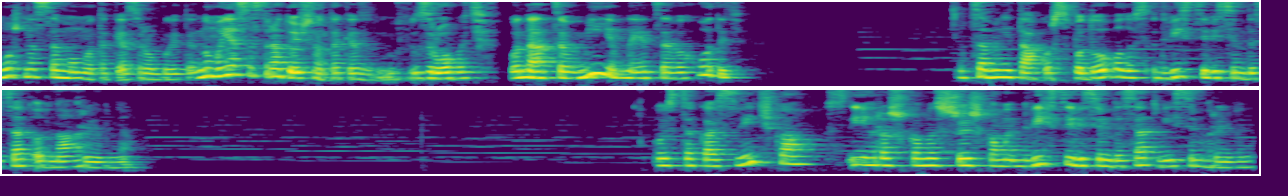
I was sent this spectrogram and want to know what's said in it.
Можна самому таке зробити. Ну, моя сестра точно таке зробить. Вона це вміє, в неї це виходить. Це мені також сподобалось 281 гривня. Ось така свічка з іграшками, з шишками 288 гривень.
